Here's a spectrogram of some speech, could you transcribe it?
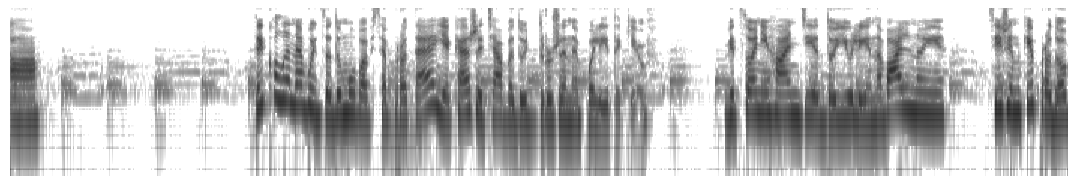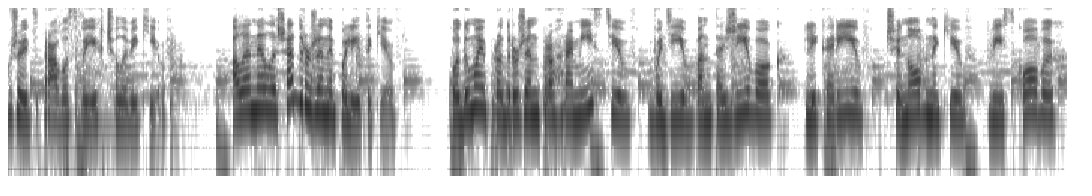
А ти коли-небудь задумувався про те, яке життя ведуть дружини політиків? Від Соні Ганді до Юлії Навальної ці жінки продовжують справу своїх чоловіків. Але не лише дружини політиків. Подумай про дружин програмістів, водіїв вантажівок, лікарів, чиновників, військових,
